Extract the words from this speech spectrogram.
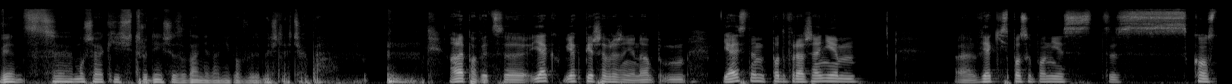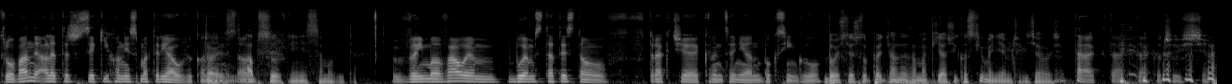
Więc y, muszę jakieś trudniejsze zadanie dla niego wymyśleć chyba. Ale powiedz, e, jak, jak pierwsze wrażenie? No, ja jestem pod wrażeniem, e, w jaki sposób on jest skonstruowany, ale też z jakich on jest materiałów To wykonany. jest No, absolutnie niesamowite. wyjmowałem, byłem statystą w trakcie kręcenia unboxingu. Byłeś też odpowiedzialny za makijaż i kostiumy, nie wiem czy widziałeś. Tak, tak, tak, oczywiście.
